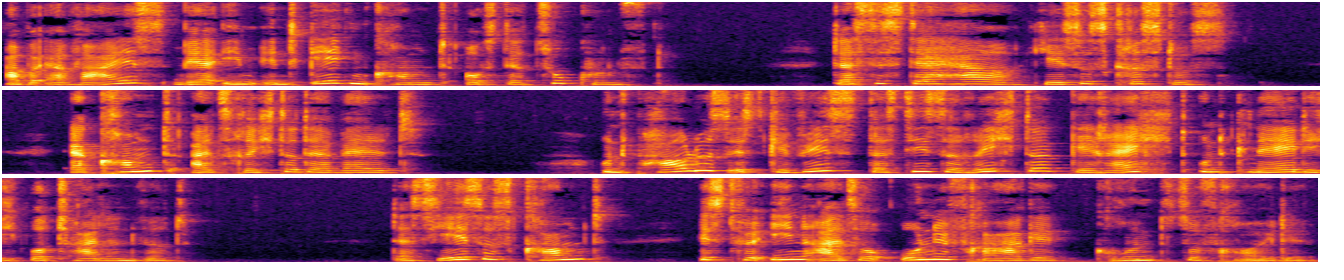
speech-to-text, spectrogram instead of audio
aber er weiß, wer ihm entgegenkommt aus der Zukunft. Das ist der Herr, Jesus Christus. Er kommt als Richter der Welt. Und Paulus ist gewiss, dass dieser Richter gerecht und gnädig urteilen wird. Dass Jesus kommt, ist für ihn also ohne Frage Grund zur Freude.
